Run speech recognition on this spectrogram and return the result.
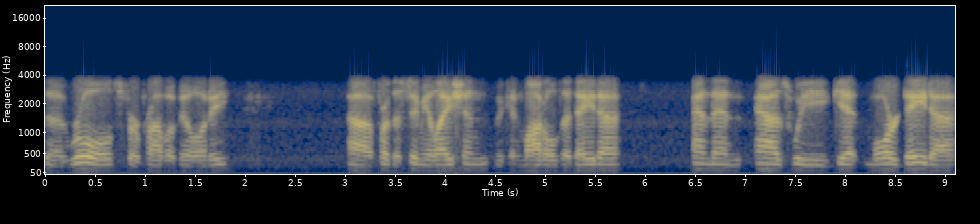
the rules for probability uh, for the simulation. We can model the data, and then as we get more data,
